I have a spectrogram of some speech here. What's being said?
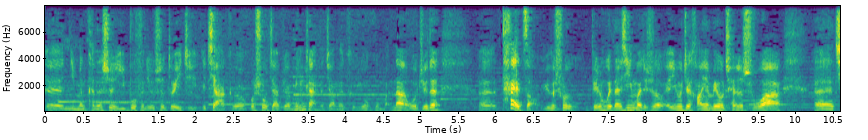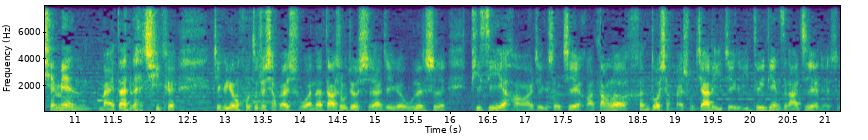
呃你们可能是一部分就是对这个价格或售价比较敏感的这样的客用户嘛，那我觉得。呃，太早，有的时候别人会担心嘛，就是说，哎，因为这行业没有成熟啊，呃，前面买单的这个这个用户都是小白鼠啊，那大叔就是啊，这个无论是 PC 也好啊，这个手机也好，当了很多小白鼠，家里这个一堆电子垃圾啊，这是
